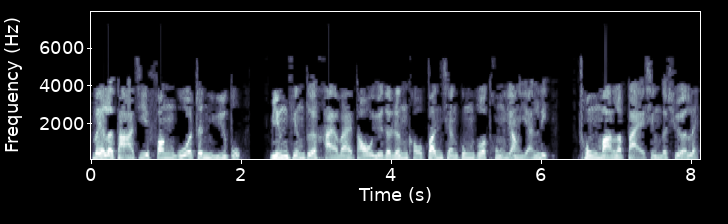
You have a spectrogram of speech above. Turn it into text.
为了打击方国珍余部，明廷对海外岛屿的人口搬迁工作同样严厉，充满了百姓的血泪。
